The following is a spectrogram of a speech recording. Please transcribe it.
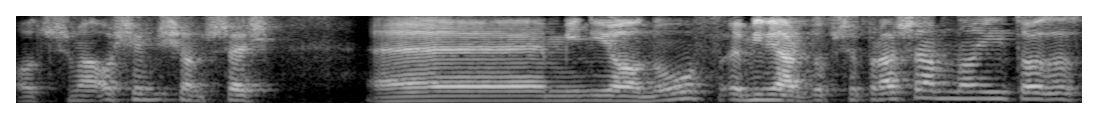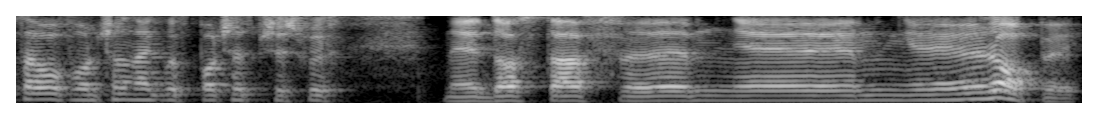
otrzyma 86 e, milionów, e, miliardów, przepraszam, no i to zostało włączone jakby w poczet przyszłych e, dostaw ropy.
